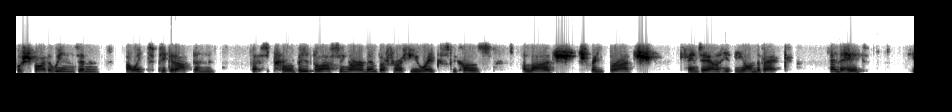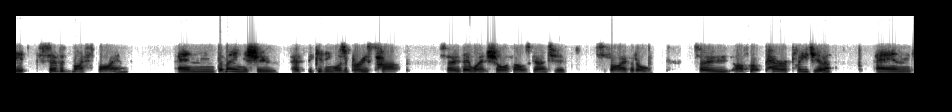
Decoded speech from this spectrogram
pushed by the wind, and I went to pick it up, and that's probably the last thing I remember for a few weeks because a large tree branch came down and hit me on the back and the head. It severed my spine, and the main issue at the beginning was a bruised heart. So they weren't sure if I was going to survive at all. So I've got paraplegia, and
